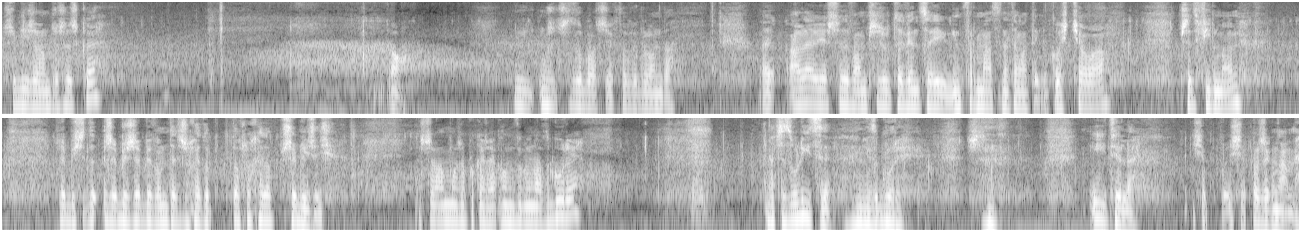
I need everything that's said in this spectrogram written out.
przybliżam troszeczkę. O. Możecie zobaczyć jak to wygląda. E, Ale jeszcze wam przerzucę więcej informacji na temat tego kościoła przed filmem żeby, się, żeby, żeby wam też trochę to, to, trochę to przybliżyć. Jeszcze wam może pokażę jak on wygląda z góry. Znaczy z ulicy, nie z góry. I tyle. I się, się pożegnamy.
